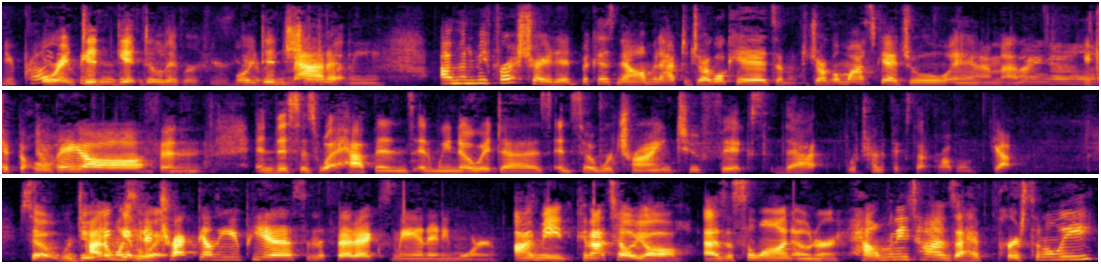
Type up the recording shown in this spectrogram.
you probably Or it be- didn't get delivered? Or it didn't mad show at up. me. I'm going to be frustrated because now I'm going to have to juggle kids. I'm going to have to juggle my schedule and I ain't gonna You took the whole day off and and this is what happens and we know it does and so we're trying to fix that we're trying to fix that problem yeah. so we're doing I don't a want giveaway you to track down the UPS and the FedEx man anymore. i mean can i tell y'all as a salon owner how many times i have personally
